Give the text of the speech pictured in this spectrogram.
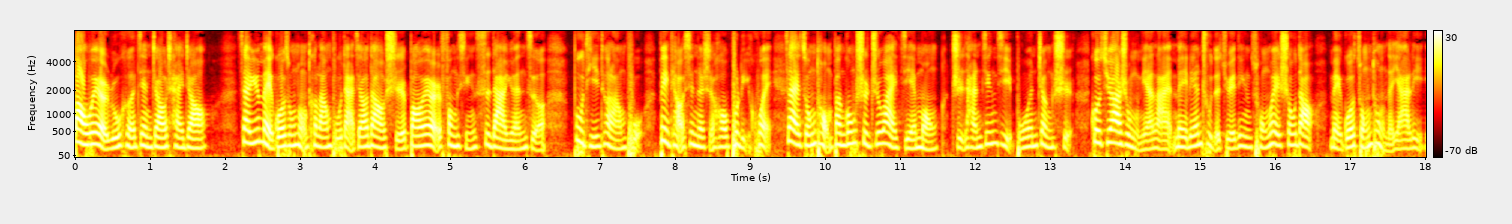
鲍威尔如何见招拆招。在与美国总统特朗普打交道时，鲍威尔奉行四大原则：不提特朗普，被挑衅的时候不理会，在总统办公室之外结盟，只谈经济，不问政事。过去二十五年来，美联储的决定从未收到美国总统的压力。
